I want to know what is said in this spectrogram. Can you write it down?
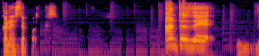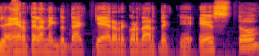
con este podcast. Antes de leerte la anécdota, quiero recordarte que esto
